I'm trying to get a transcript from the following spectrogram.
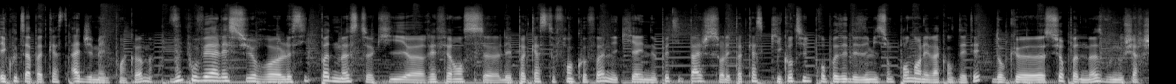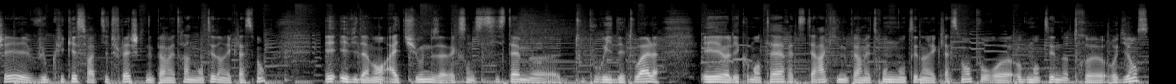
écoute podcast gmail.com. Vous pouvez aller sur euh, le site Podmust qui euh, référence les podcasts francophones et qui a une petite page sur les podcasts qui continuent de proposer des émissions pendant les vacances d'été. Donc sur Podmust, vous nous cherchez et vous cliquez sur la petite flèche qui nous permettra de monter dans les classements. Et évidemment iTunes avec son système euh, tout pourri d'étoiles et euh, les commentaires, etc., qui nous permettront de monter dans les classements pour euh, augmenter notre audience.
